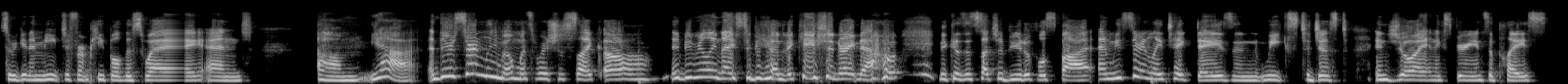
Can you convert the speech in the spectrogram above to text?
So we get to meet different people this way. And um, yeah and there's certainly moments where it's just like oh it'd be really nice to be on vacation right now because it's such a beautiful spot. And we certainly take days and weeks to just enjoy and experience a place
